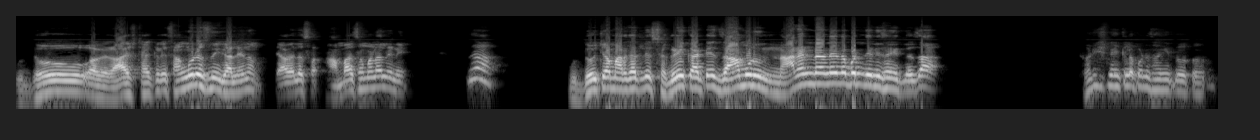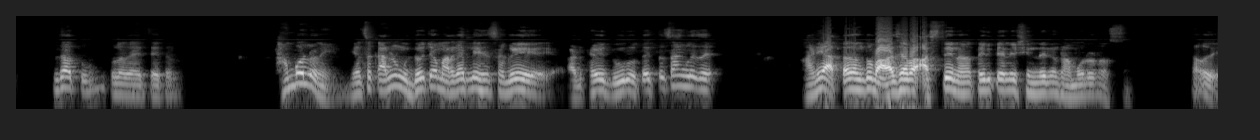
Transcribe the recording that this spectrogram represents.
उद्धव राज ठाकरे सांगूनच निघाले ना. त्यावेळेला थांबा असं म्हणाले नाही. जा. उद्धवच्या मार्गातले सगळे काटे जा म्हणून नारायण राणेनं पण त्यांनी सांगितलं जा. गणेश नाईकला पण सांगितलं होतं जा तू तुला जायचंय तर. थांबवलं नाही. याचं कारण उद्धवच्या मार्गातले हे सगळे अडथळे दूर होत आहेत तर चांगलंच आहे. आणि आता सांगतो बाळासाहेब असते ना तरी त्यांनी शिंदेने थांबवलं नसतं. चालू दे.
